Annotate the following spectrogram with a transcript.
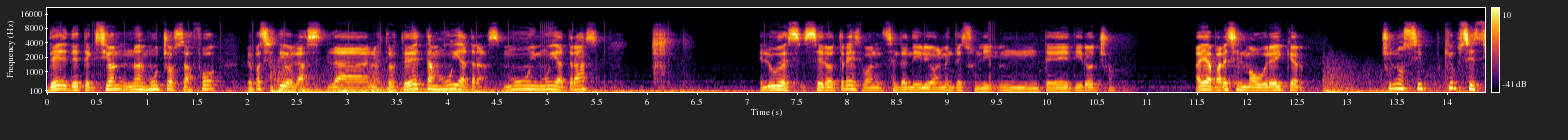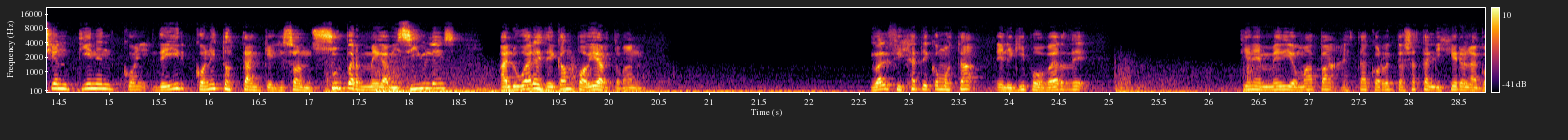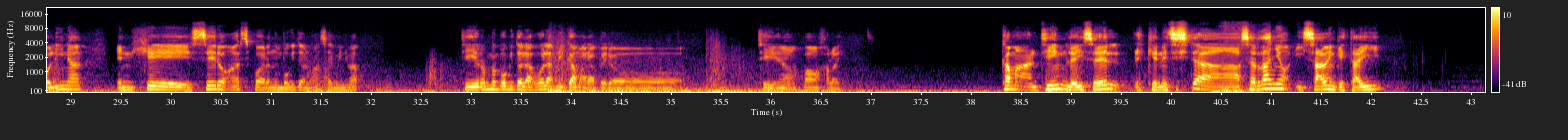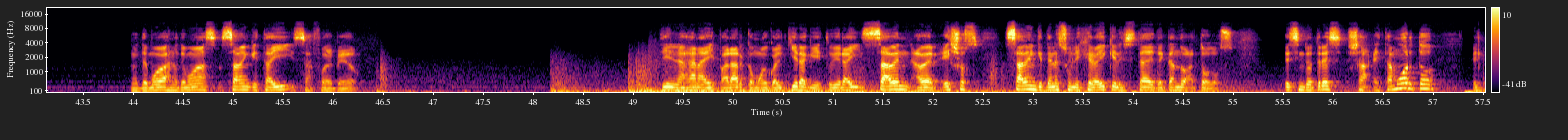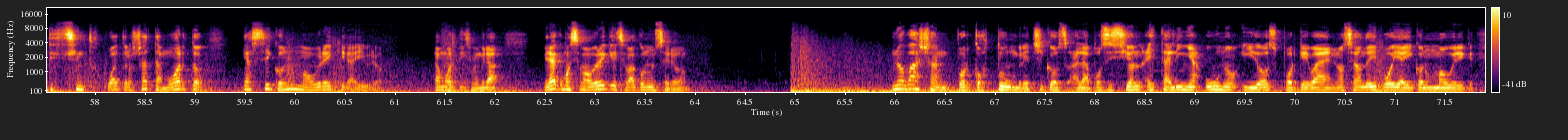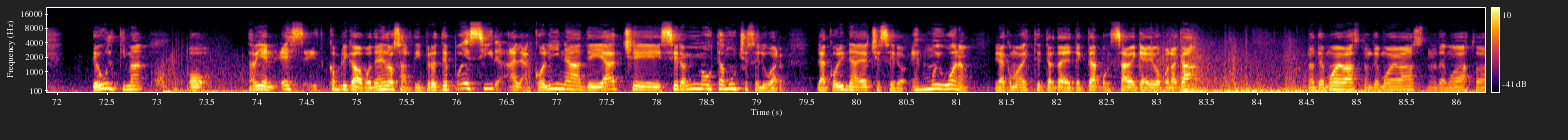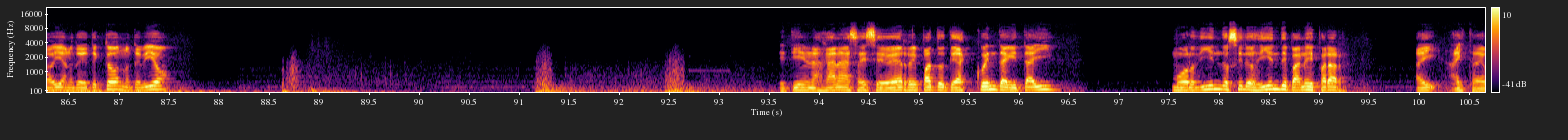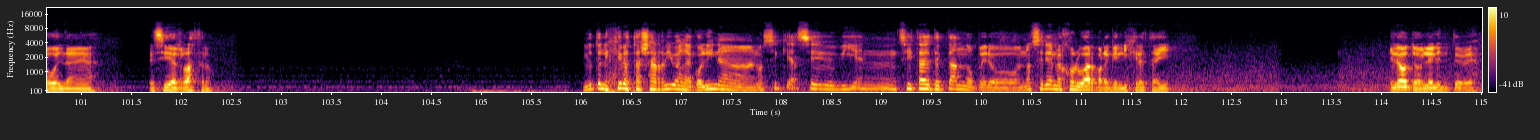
de detección. No es mucho, zafó. Lo que pasa es digo, las, nuestros TD están muy atrás. Muy, muy atrás. El UD es 03. Bueno, es entendible. Igualmente es un, TD de tier 8. Ahí aparece el Mawbreaker. Yo no sé qué obsesión tienen de ir con estos tanques que son súper mega visibles a lugares de campo abierto, man. Igual fíjate cómo está el equipo verde. Tiene medio mapa, está correcto. Ya está ligero en la colina. En G0. A ver si puedo agrandar un poquito más el minimap. Sí, rompe un poquito las bolas mi cámara, pero... Sí, no, vamos a dejarlo ahí. Come on, team, le dice él. Es que necesita hacer daño y saben que está ahí. No te muevas, no te muevas. Saben que está ahí. Se fue de pedo tienen las ganas de disparar como cualquiera que estuviera ahí. Saben, a ver, ellos saben que tenés un ligero ahí que les está detectando a todos. T-103 ya está muerto. El T-104 ya está muerto. ¿Qué hace con un Mawbreaker ahí, bro? Está muertísimo. Mirá, mirá cómo ese Mawbreaker se va con un 0. No vayan por costumbre, chicos, a la posición, esta línea 1 y 2, porque bueno, no sé dónde ir, voy ahí con un Mawbreaker. De última, o Está bien, es, complicado porque tenés dos artis, pero te puedes ir a la colina de H0. A mí me gusta mucho ese lugar, la colina de H0. Es muy bueno. Mirá cómo este trata de detectar porque sabe que hay algo por acá. No te muevas, no te muevas, no te muevas todavía, no te detectó, no te vio. Le tiene unas ganas a ese BR, Pato, te das cuenta que está ahí mordiéndose los dientes para no disparar. Ahí, ahí está de vuelta, eh. Le sigue el rastro. El otro ligero está allá arriba en la colina. No sé qué hace bien. Sí está detectando, pero no sería el mejor lugar para que el ligero esté ahí. El otro, el LTTV.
